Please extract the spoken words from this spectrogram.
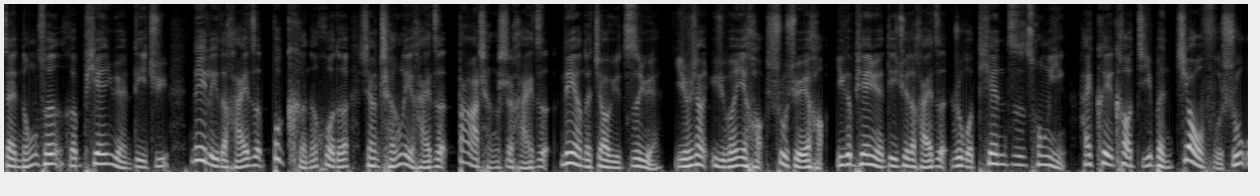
在农村和偏远地区，那里的孩子不可能获得像城里孩子、大城市孩子那样的教育资源。比如，像语文也好，数学也好，一个偏远地区的孩子，如果天资聪颖，还可以靠几本教辅书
